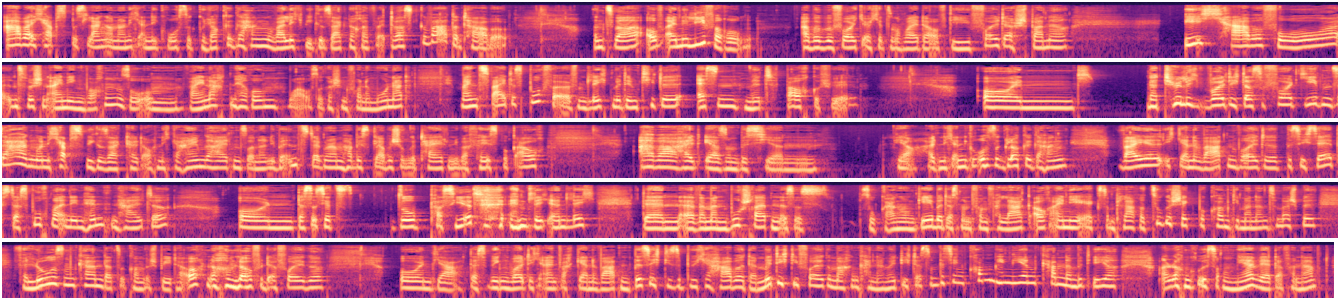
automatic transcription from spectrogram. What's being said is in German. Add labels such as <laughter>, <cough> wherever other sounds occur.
Aber ich habe es bislang auch noch nicht an die große Glocke gehangen, weil ich, wie gesagt, noch auf etwas gewartet habe. Und zwar auf eine Lieferung. Aber bevor ich euch jetzt noch weiter auf die Folter spanne, ich habe vor inzwischen einigen Wochen, so um Weihnachten herum, wow, sogar schon vor einem Monat, mein zweites Buch veröffentlicht mit dem Titel Essen mit Bauchgefühl. Und natürlich wollte ich das sofort jedem sagen und ich habe es, wie gesagt, halt auch nicht geheim gehalten, sondern über Instagram habe ich es, glaube ich, schon geteilt und über Facebook auch. Aber halt eher so ein bisschen, ja, halt nicht an die große Glocke gehangen, weil ich gerne warten wollte, bis ich selbst das Buch mal in den Händen halte. Und das ist jetzt so passiert, <laughs> endlich, endlich. Denn äh, wenn man ein Buch schreibt, dann ist es so gang und gäbe, dass man vom Verlag auch einige Exemplare zugeschickt bekommt, die man dann zum Beispiel verlosen kann. Dazu kommen wir später auch noch im Laufe der Folge. Und ja, deswegen wollte ich einfach gerne warten, bis ich diese Bücher habe, damit ich die Folge machen kann, damit ich das so ein bisschen kombinieren kann, damit ihr auch noch einen größeren Mehrwert davon habt.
